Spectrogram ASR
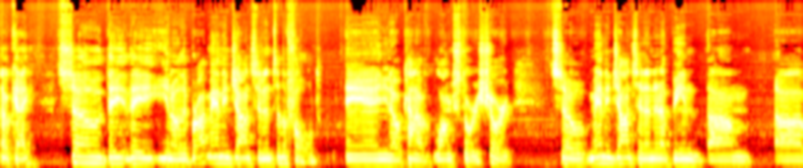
Okay, so they they you know they brought Manning Johnson into the fold, and you know, kind of long story short, so Manning Johnson ended up being um, uh,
